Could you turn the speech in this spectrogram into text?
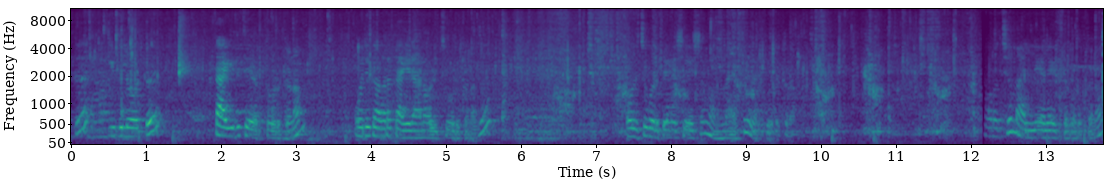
ഇത് ഇതിലോട്ട് തൈര് ചേർത്ത് കൊടുക്കണം. ഒരു കവർ തൈരാണ് ഒഴിച്ചു കൊടുക്കുന്നത്. ഒഴിച്ചു കൊടുത്തതിന് ശേഷം നന്നായിട്ട് ഇളക്കിയെടുക്കണം. കുറച്ച് മല്ലിയില ഇട്ട് കൊടുക്കണം.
